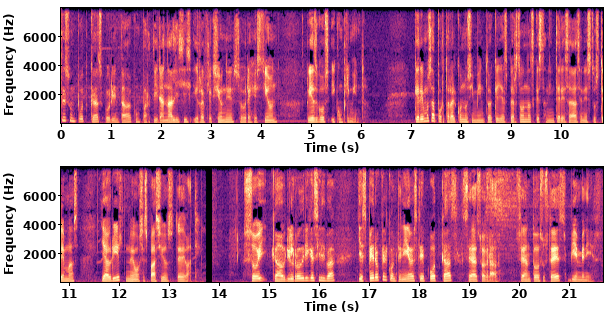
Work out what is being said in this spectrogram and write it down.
Este es un podcast orientado a compartir análisis y reflexiones sobre gestión, riesgos y cumplimiento. Queremos aportar al conocimiento a aquellas personas que están interesadas en estos temas y abrir nuevos espacios de debate. Soy Gabriel Rodríguez Silva y espero que el contenido de este podcast sea de su agrado. Sean todos ustedes bienvenidos.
